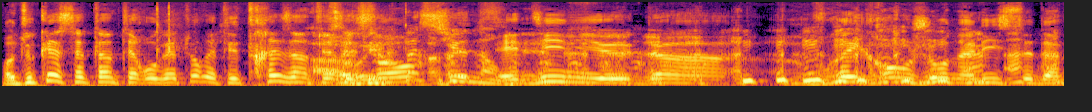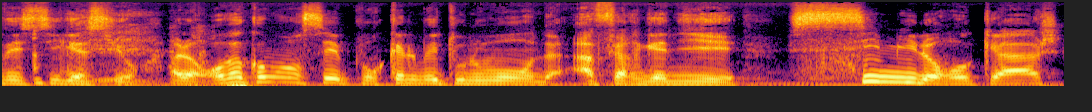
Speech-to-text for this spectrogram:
en tout cas, cet interrogatoire était très intéressant Passionnant. et digne d'un vrai grand journaliste d'investigation. Alors, on va commencer pour calmer tout le monde à faire gagner 6 000 euros cash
